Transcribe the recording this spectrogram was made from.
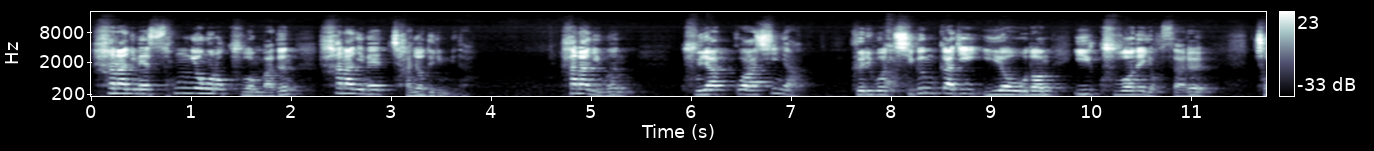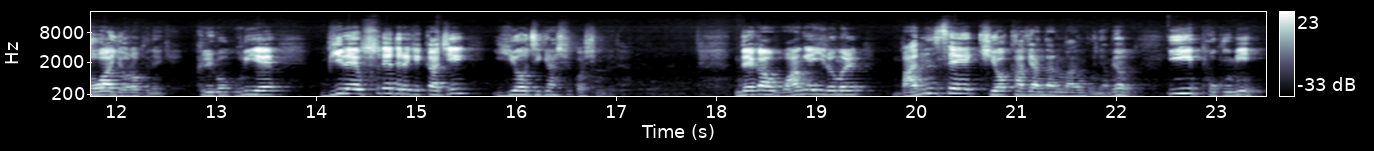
하나님의 성령으로 구원받은 하나님의 자녀들입니다. 하나님은 구약과 신약 그리고 지금까지 이어오던 이 구원의 역사를 저와 여러분에게 그리고 우리의 미래 후대들에게까지 이어지게 하실 것입니다. 내가 왕의 이름을 만세 기억하게 한다는 말은 뭐냐면 이 복음이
